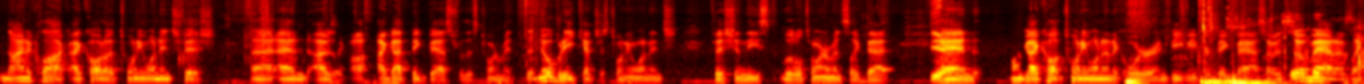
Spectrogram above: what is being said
nine o'clock, I caught a 21 inch fish, uh, and I was like, oh, I got big bass for this tournament. That nobody catches 21 inch fish in these little tournaments like that. Yeah. and one guy caught 21 and a quarter and beat me for big bass. I was so mad. I was like,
